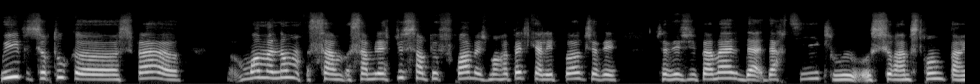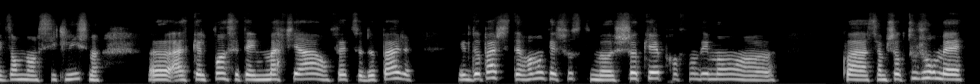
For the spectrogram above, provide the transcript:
Oui, puis surtout que, je sais pas, euh, moi maintenant, ça, ça me laisse plus un peu froid, mais je me rappelle qu'à l'époque, j'avais j'avais vu pas mal d'articles sur Armstrong, par exemple, dans le cyclisme, euh, à quel point c'était une mafia, en fait, ce dopage. Et le dopage, c'était vraiment quelque chose qui me choquait profondément. Euh, quoi, ça me choque toujours, mais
